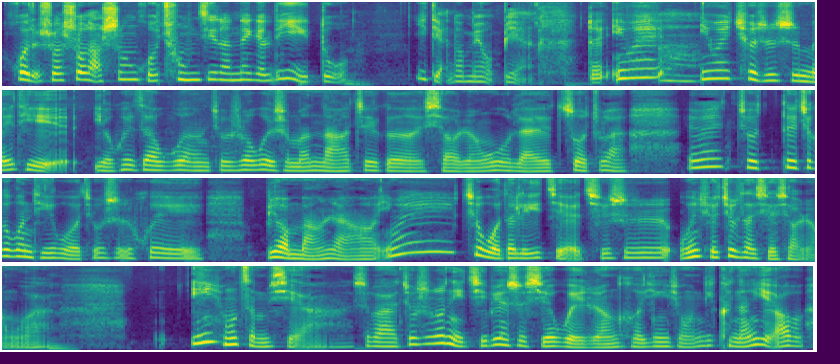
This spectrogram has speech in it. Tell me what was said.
或者说受到生活冲击的那个力度，一点都没有变。对，因为、嗯因为确实是媒体也会在问，就是说为什么拿这个小人物来作传？因为就对这个问题，我就是会比较茫然啊。因为就我的理解，其实文学就是在写小人物啊。英雄怎么写啊？是吧？就是说，你即便是写伟人和英雄，你可能也要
